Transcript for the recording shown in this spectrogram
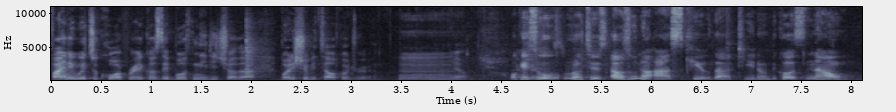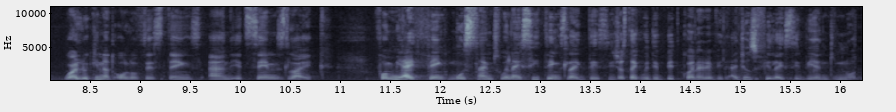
find a way to cooperate because they both need each other, but it should be telco driven. Hmm. Yeah. Okay, so Rotus, I was going to ask you that, you know, because now we're looking at all of these things and it seems like for me, I think most times when I see things like this, it's just like with the Bitcoin and everything, I just feel like CBN do not,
